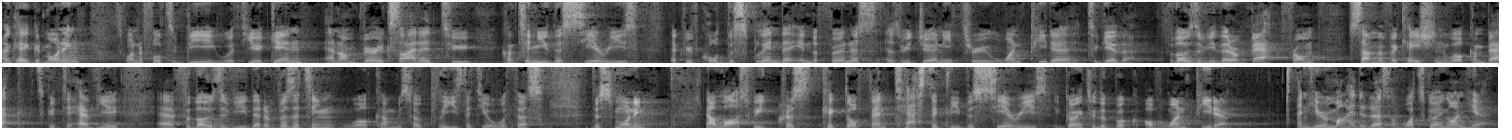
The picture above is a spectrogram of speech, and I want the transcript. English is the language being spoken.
Okay, good morning. It's wonderful to be with you again, and I'm very excited to continue this series that we've called The Splendor in the Furnace as we journey through 1 Peter together. For those of you that are back from summer vacation, welcome back. It's good to have you. Uh, for those of you that are visiting, welcome. We're so pleased that you're with us this morning. Now, last week, Chris kicked off fantastically this series going through the book of 1 Peter. And he reminded us of what's going on here.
